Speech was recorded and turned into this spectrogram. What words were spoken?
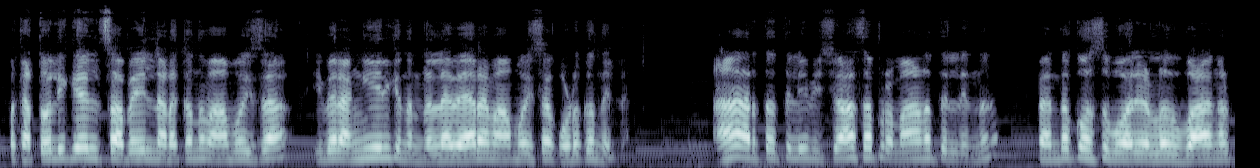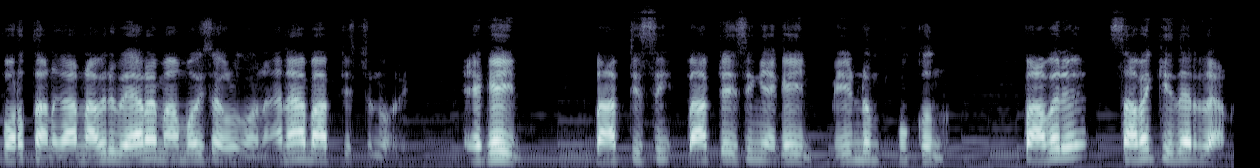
ഇപ്പൊ കത്തോലിക്കൽ സഭയിൽ നടക്കുന്ന മാമോദിസ ഇവർ അംഗീകരിക്കുന്നുണ്ട്. അല്ലെ വേറെ മാമോദിസ കൊടുക്കുന്നില്ല. ആ അർത്ഥത്തിൽ ഈ വിശ്വാസ പ്രമാണത്തിൽ നിന്ന് പെന്തക്കോസ് പോലെയുള്ള വിഭാഗങ്ങൾ പുറത്താണ്. കാരണം അവർ വേറെ മാമോയിസ കൊടുക്കുന്നു. അനാബാപ്റ്റിസ്റ്റ് എന്ന് പറയും. എഗെയിൻ ബാപ്റ്റിസിങ് ബാപ്റ്റൈസിങ് എഗെയിൻ വീണ്ടും മുക്കുന്നു. അപ്പൊ അവർ സഭയ്ക്ക് ഇതരരാണ്.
